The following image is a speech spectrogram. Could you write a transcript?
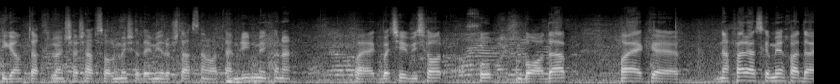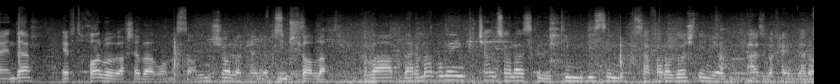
دیگه هم تقریبا 6 7 سال میشه در رشته هستن و تمرین می‌کنن. و یک بچه بسیار خوب با ادب و یک نفر است که می‌خواد در آینده افتخار ببخشه به افغانستان. ان شاء الله و بر ما بگوین که چند سال است که تیم ملی سین سفرها داشتین یا از بخیر درا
